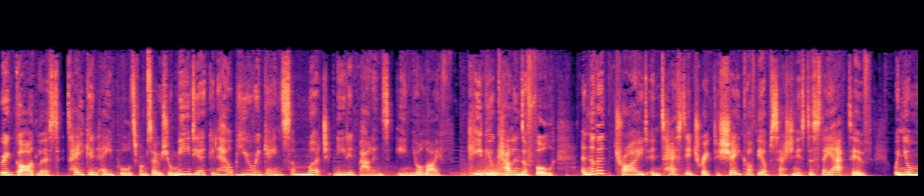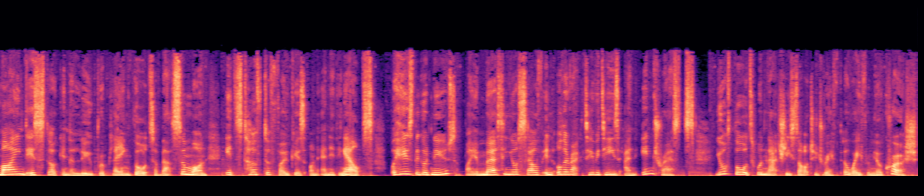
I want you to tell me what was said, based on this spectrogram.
Regardless, taking a pause from social media can help you regain some much needed balance in your life. Keep your calendar full. Another tried and tested trick to shake off the obsession is to stay active. When your mind is stuck in a loop replaying thoughts of that someone, it's tough to focus on anything else. But here's the good news by immersing yourself in other activities and interests, your thoughts will naturally start to drift away from your crush.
